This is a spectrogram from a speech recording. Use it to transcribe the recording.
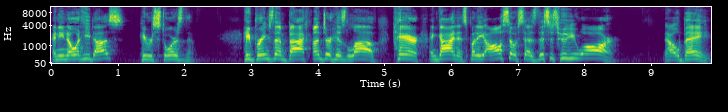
And you know what he does? He restores them. He brings them back under his love, care, and guidance. But he also says, This is who you are. Now obey.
